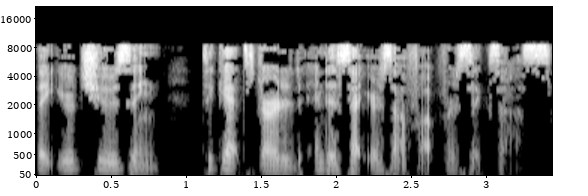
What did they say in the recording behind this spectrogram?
that you're choosing to get started and to set yourself up for success.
